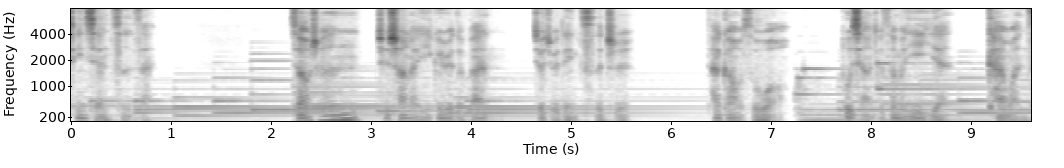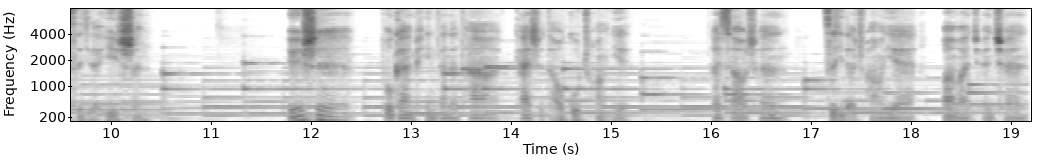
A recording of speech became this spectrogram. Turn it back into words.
清闲自在。小陈去上了一个月的班，就决定辞职。他告诉我，不想就这么一眼看完自己的一生。于是，不甘平淡的他开始捣鼓创业。他笑称，自己的创业完完全全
